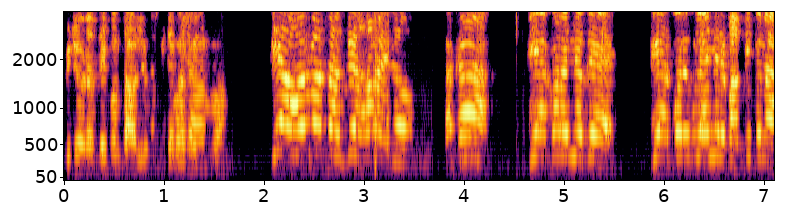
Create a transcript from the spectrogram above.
ভিডিওটা দেখুন তাহলে বুঝতে পারবেন। বিয়া হওয়ার বিয়া হারাই না কাকা বিয়া করেন না যে বিয়ার পরে বলে আইনের বাদ দিত না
